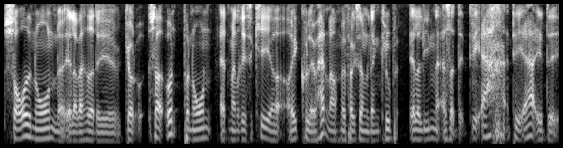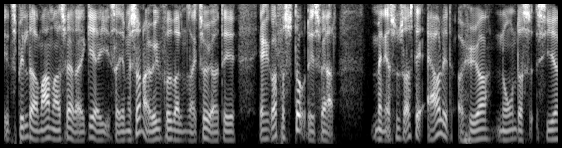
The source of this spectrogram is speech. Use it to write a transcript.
såret nogen, eller hvad hedder det, gjort så ondt på nogen, at man risikerer at ikke kunne lave handler med for eksempel den klub eller lignende. Altså, det, det er, det er et, et spil, der er meget, meget svært at agere i, så jeg misunder jo ikke fodboldens aktører. Det, jeg kan godt forstå, det er svært, men jeg synes også, det er ærgerligt at høre nogen, der siger,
